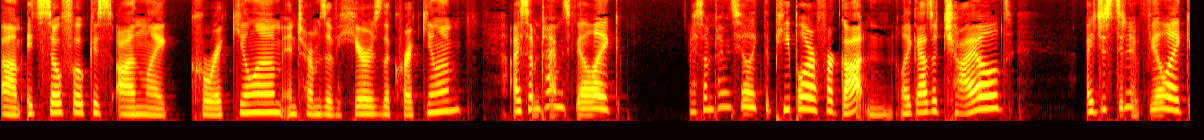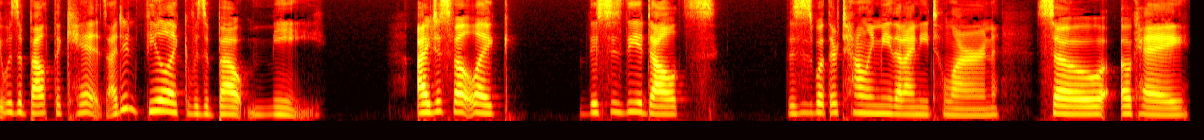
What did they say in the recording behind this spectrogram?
um, it's so focused on like curriculum in terms of here's the curriculum i sometimes feel like i sometimes feel like the people are forgotten. Like as a child i just didn't feel like it was about the kids. I didn't feel like it was about me. I just felt like this is the adults. This is what they're telling me that i need to learn. So okay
